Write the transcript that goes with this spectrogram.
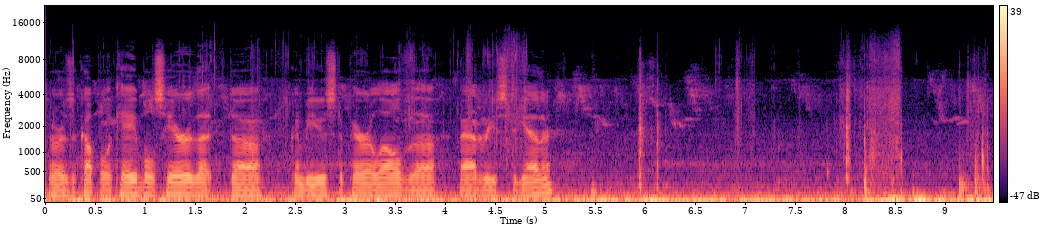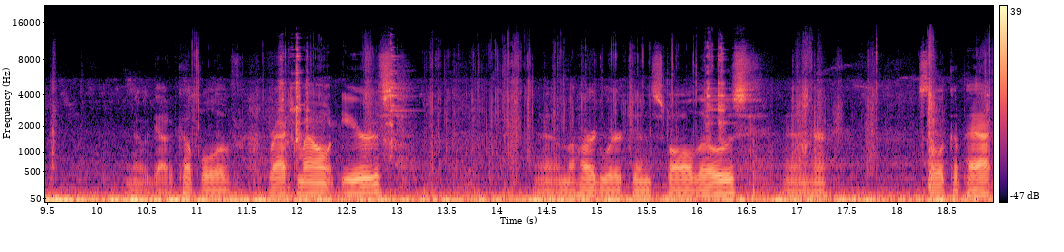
So there's a couple of cables here that uh, can be used to parallel the batteries together. Now we got a couple of rack mount ears and the hardware to install those and a silica pack.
